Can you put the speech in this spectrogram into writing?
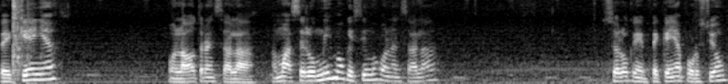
pequeñas con la otra ensalada. Vamos a hacer lo mismo que hicimos con la ensalada, solo que en pequeña porción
